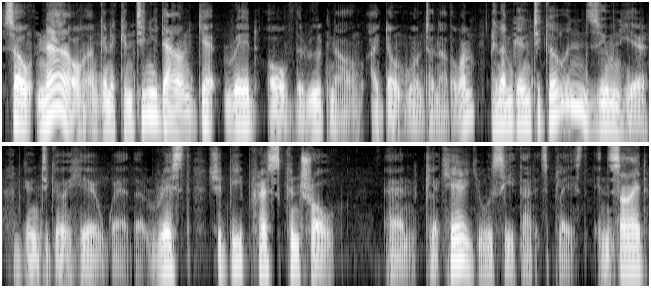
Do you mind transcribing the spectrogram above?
So now I'm going to continue down, get rid of the root null. I don't want another one. And I'm going to go and zoom in here. I'm going to go here where the wrist should be, press Control and click here, you will see that it's placed inside.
